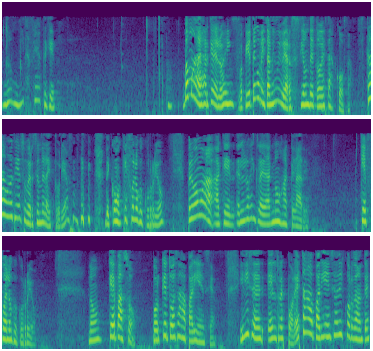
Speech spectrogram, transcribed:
no, mira, fíjate que vamos a dejar que el Elohim, porque yo tengo mi, también mi versión de todas estas cosas. Cada uno tiene su versión de la historia, de cómo, qué fue lo que ocurrió. Pero vamos a, que el Elohim Claridad nos aclare qué fue lo que ocurrió. ¿No? ¿Qué pasó? ¿Por qué todas esas apariencias? Y dice, él responde, estas apariencias discordantes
